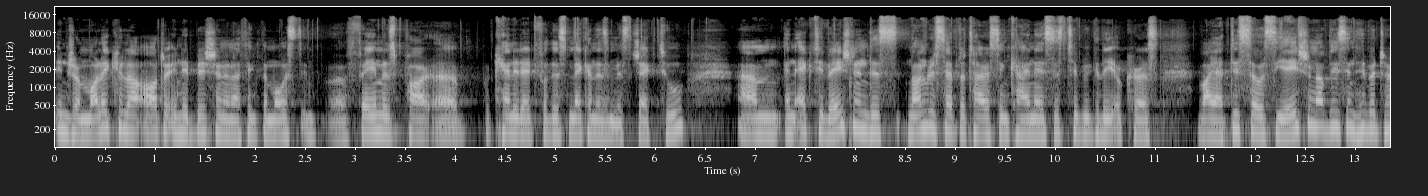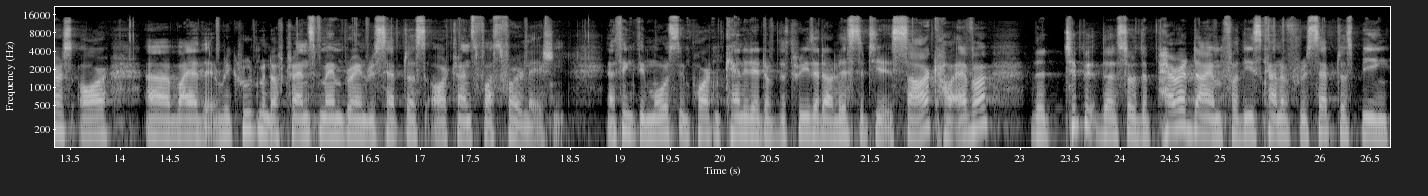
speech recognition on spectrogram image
intramolecular autoinhibition. And I think the most uh, famous part, uh, candidate for this mechanism is JAK2. Um, and activation in this non-receptor tyrosine kinases typically occurs via dissociation of these inhibitors or uh, via the recruitment of transmembrane receptors or transphosphorylation. And I think the most important candidate of the three that are listed here is SRC. However, the, the, sort of the paradigm for these kind of receptors being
